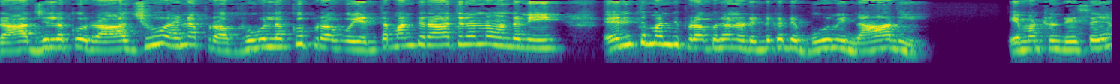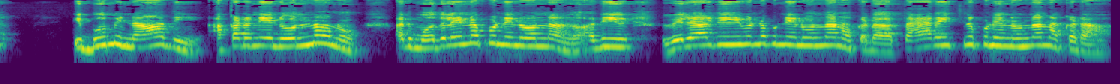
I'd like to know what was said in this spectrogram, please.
రాజులకు రాజు అయిన ప్రభువులకు ప్రభు. ఎంతమంది రాజులను ఉండని ఎంతమంది ప్రభులను ఎందుకంటే భూమి నాది. ఏమంటుండే ఏసయ్య? ఈ భూమి నాది. అక్కడ నేను ఉన్నాను. అది మొదలైనప్పుడు నేను ఉన్నాను. అది వేలాడినప్పుడు నేను ఉన్నాను అక్కడ. తయారైతున్నప్పుడు నేను ఉన్నాను అక్కడ.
